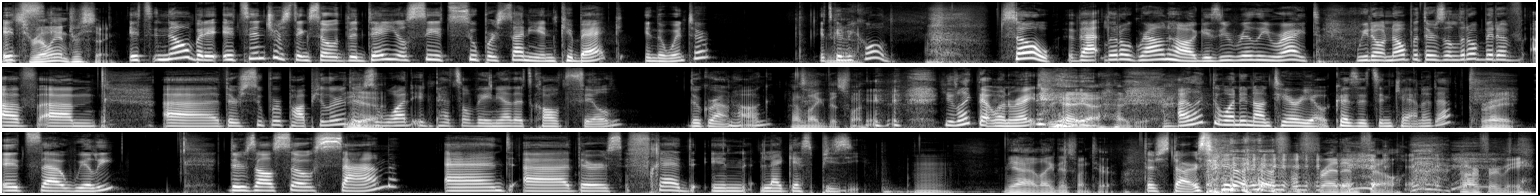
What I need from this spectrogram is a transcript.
It's really interesting. it's no, but it, it's interesting. So the day you'll see it's super sunny in Quebec in the winter, it's gonna be cold. so that little groundhog is he really right? We don't know, but there's a little bit of of um, uh, they're super popular. There's Yeah. one in Pennsylvania that's called Phil, the groundhog. I like this one. You like that one, right? yeah, yeah, I do. I like the one in Ontario because it's in Canada. Right. It's uh, Willie. There's also Sam, and uh, there's Fred in La Gaspésie. Mm. Yeah, I like this one too. They're stars. for Fred and Phil, or for me.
